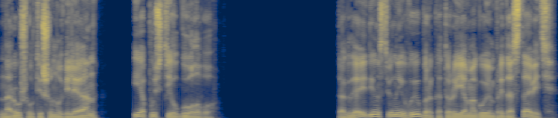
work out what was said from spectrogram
Нарушил тишину Виллиан и опустил голову. Тогда единственный выбор, который я могу им предоставить,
